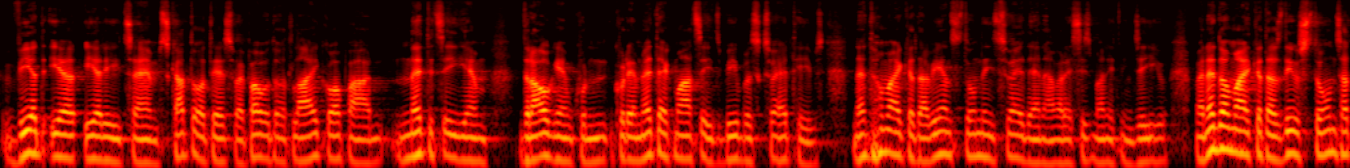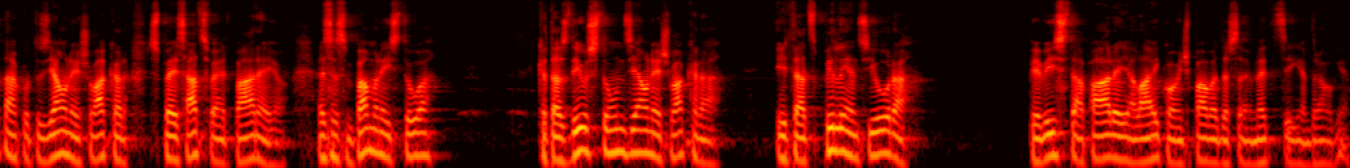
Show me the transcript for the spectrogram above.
viedierīcēm, skatoties vai pavadot laiku kopā ar neticīgiem draugiem, kur, kuriem netiek mācīts bībliskas vērtības. Nedomāju, ka tā viena stunda svētdienā varēs izmainīt viņu dzīvi. Vai nedomāju, ka tās divas stundas atnākot uz jauniešu vakaru spēs atsvērt pārējo. Es esmu pamanījis to, ka tās divas stundas jauniešu vakarā ir tāds piliens jūrā pie vis tā pārējā laika, viņš pavada ar saviem neticīgiem draugiem.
